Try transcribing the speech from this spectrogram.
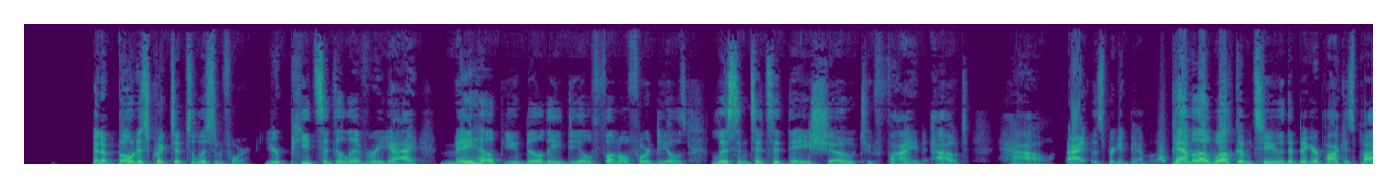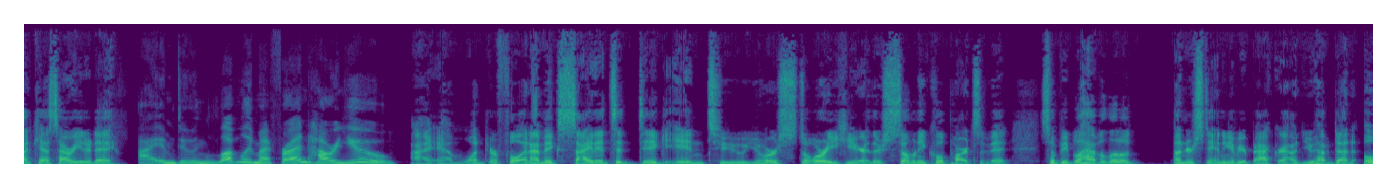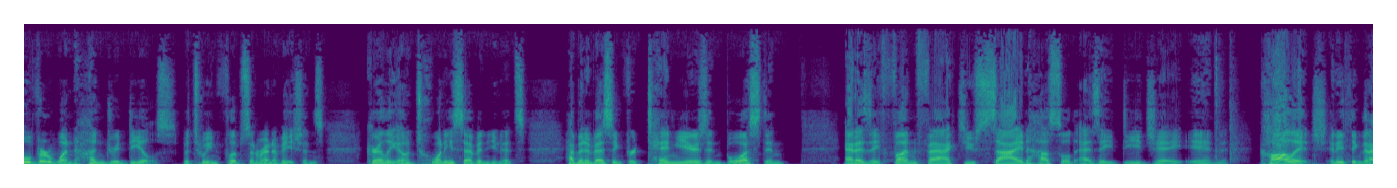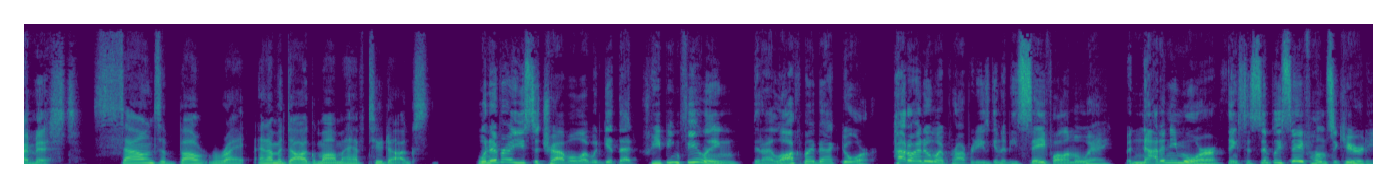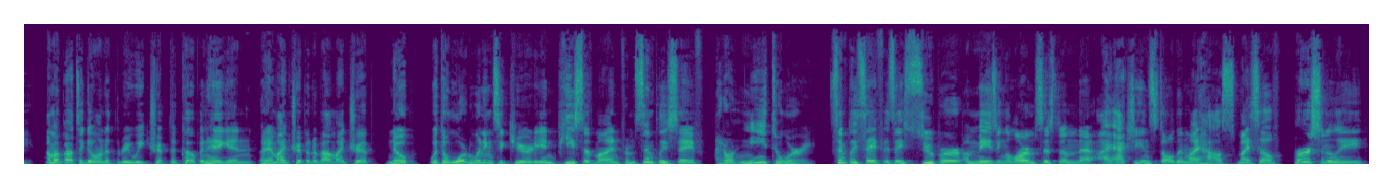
And a bonus quick tip to listen for. Your pizza delivery guy may help you build a deal funnel for deals. Listen to today's show to find out how. All right, let's bring in Pamela. Pamela, welcome to the BiggerPockets podcast. How are you today? I am doing lovely, my friend. How are you? I am wonderful. And I'm excited to dig into your story here. There's so many cool parts of it. So people have a little understanding of your background. You have done over 100 deals between flips and renovations, currently own 27 units, have been investing for 10 years in Boston. And as a fun fact, you side hustled as a DJ in College. Anything that I missed? Sounds about right. And I'm a dog mom. I have two dogs. Whenever I used to travel, I would get that creeping feeling that I locked my back door. How do I know my property is going to be safe while I'm away? But not anymore, thanks to SimpliSafe Home Security. I'm about to go on a three week trip to Copenhagen, but am I tripping about my trip? Nope. With award winning security and peace of mind from SimpliSafe, I don't need to worry. SimpliSafe is a super amazing alarm system that I actually installed in my house myself personally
